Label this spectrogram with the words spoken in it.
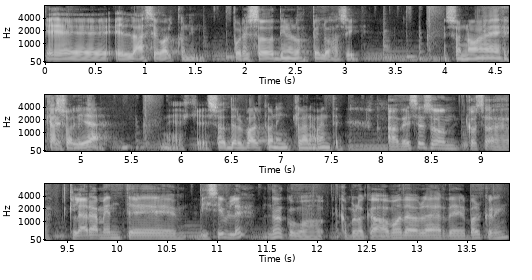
eh, él hace balconing. Por eso tiene los pelos así. Eso no es casualidad. es que eso es del balconing, claramente. A veces son cosas claramente visibles, ¿no? Como, como lo que acabamos de hablar del balconing,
